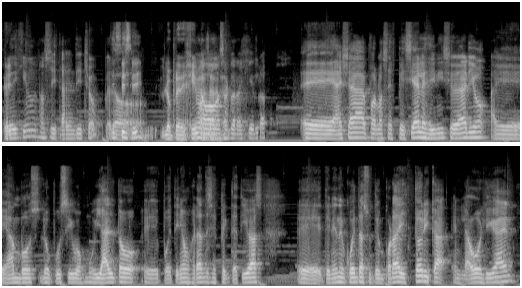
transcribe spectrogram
¿Predijimos? No sé si está bien dicho, pero... Sí, sí, lo predijimos. vamos a corregirlo. Eh, allá por los especiales de inicio de año, eh, ambos lo pusimos muy alto, eh, pues teníamos grandes expectativas teniendo en cuenta su temporada histórica en la Ligaen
